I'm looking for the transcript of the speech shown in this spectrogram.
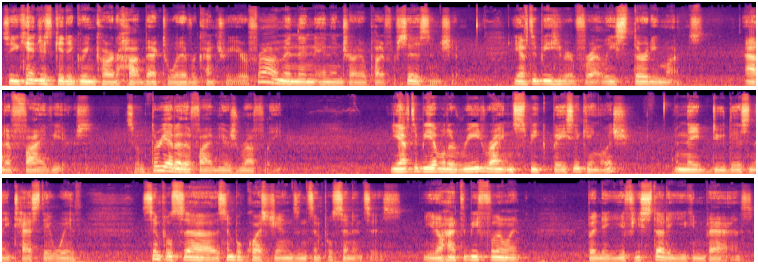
So you can't just get a green card, hop back to whatever country you're from, and then and then try to apply for citizenship. You have to be here for at least 30 months out of five years. So three out of the five years, roughly. You have to be able to read, write, and speak basic English and they do this and they test it with simple uh, simple questions and simple sentences. You don't have to be fluent, but if you study, you can pass.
